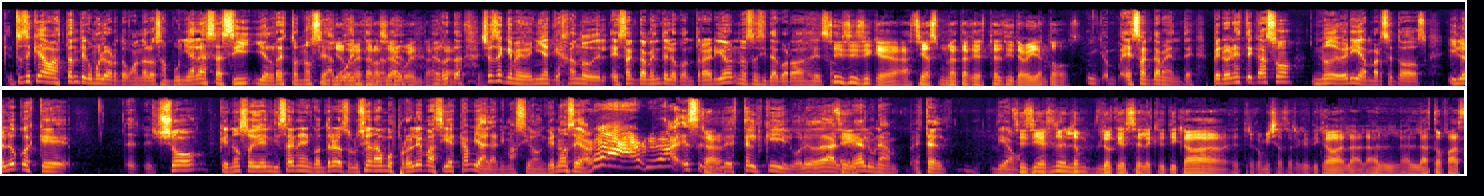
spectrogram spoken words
Entonces queda bastante como el orto cuando los apuñalas así y el resto no se da Y el cuenta. resto no se da cuenta, El claro, resto- sí. Yo sé que me venía quejando de exactamente lo contrario, no sé si te acordás de eso. Sí, sí, sí, que hacías un ataque de stealth y te veían todos. Exactamente. Pero en este caso no deberían verse todos. Y lo loco es que eh, yo, que no soy game designer, encontré la solución a ambos problemas y es cambiar la animación. Que no sea. Es Claro. stealth kill, boludo. Dale, Sí. agregale una stealth, digamos. Sí, sí, es lo que se le criticaba, entre comillas, se le criticaba al, al- al Last of Us.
